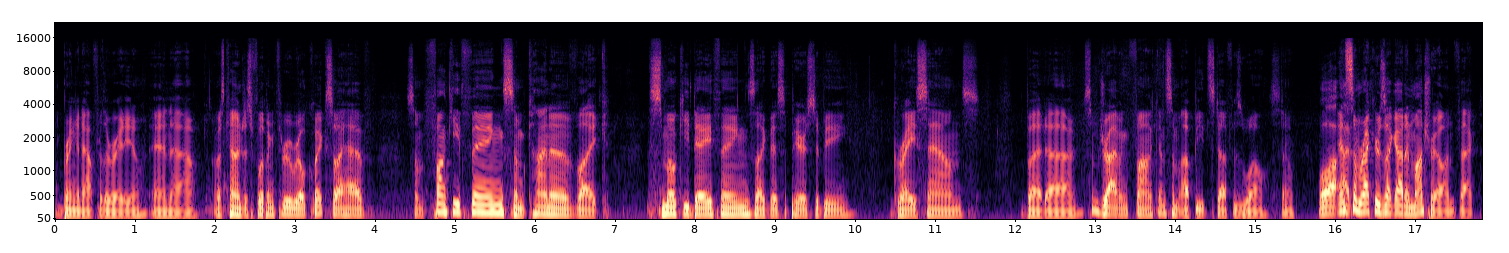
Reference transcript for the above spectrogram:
bring it out for the radio, and uh, I was kind of just flipping through real quick, so I have some funky things, some kind of like smoky day things, like this appears to be, gray sounds, but uh, some driving funk and some upbeat stuff as well. So, Well, and I- some records I got in Montreal, in fact.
